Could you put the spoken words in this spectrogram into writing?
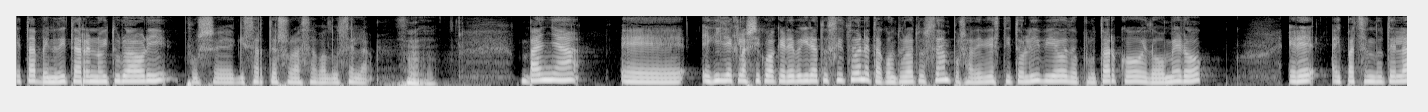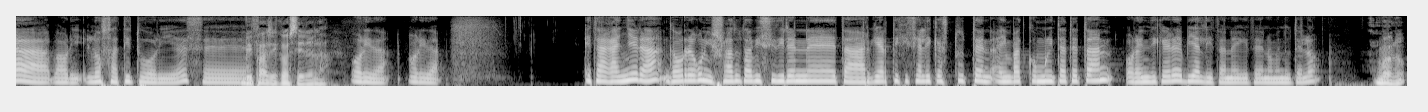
Eta beneditarren ohitura hori, pues, e, gizarte osora zabaldu zela. Baina, e, egile klasikoak ere begiratu zituen eta konturatu zen, pues, adibidez Tito Livio edo Plutarko edo Homero ere aipatzen dutela, ba hori, lo zatitu hori, ez? E, Bifasiko zirela. hori da, hori da. Eta gainera, gaur egun isolatuta bizi diren eta argi artifizialik ez duten hainbat komunitatetan, oraindik ere bialditan egiten omen dutelo. Bueno,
